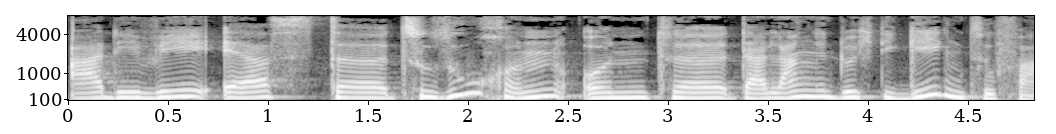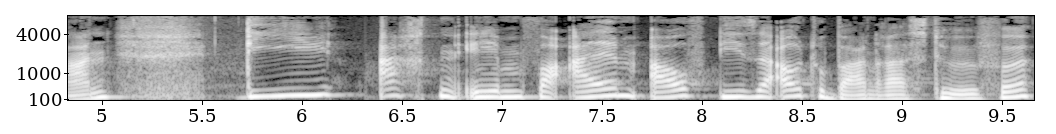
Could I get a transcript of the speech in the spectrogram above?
ADW erst äh, zu suchen und äh, da lange durch die Gegend zu fahren. Die achten eben vor allem auf diese Autobahnrasthöfe.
